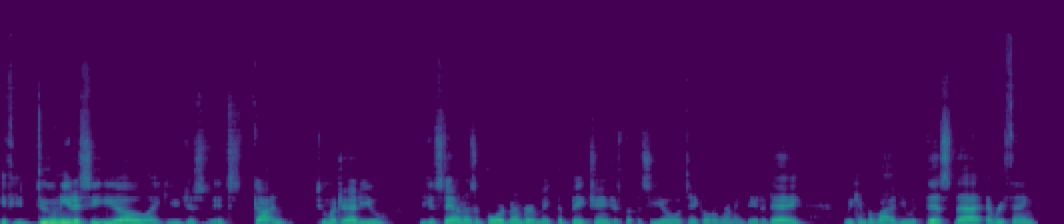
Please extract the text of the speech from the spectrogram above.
If you do need a CEO, like you just it's gotten too much ahead of you, you can stay on as a board member and make the big changes, but the CEO will take over running day to day. We can provide you with this, that, everything.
